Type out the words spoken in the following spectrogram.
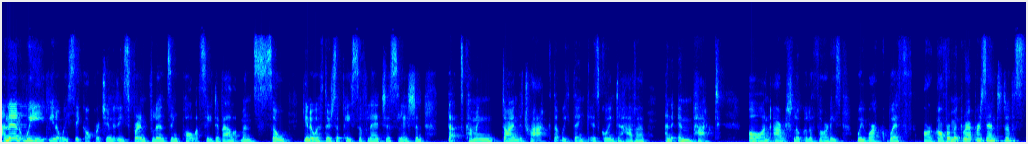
And then we, you know, we seek opportunities for influencing policy developments. So, you know, if there's a piece of legislation that's coming down the track that we think is going to have a, an impact on Irish local authorities, we work with our government representatives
